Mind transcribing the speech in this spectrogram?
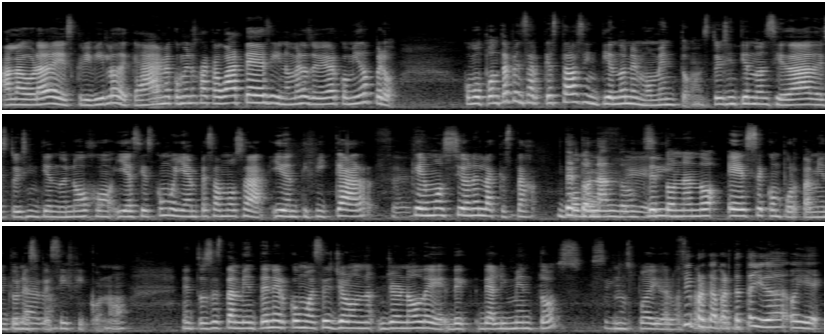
a la hora de escribirlo, de que, ay, me comí unos cacahuates y no me los debí haber comido, pero como ponte a pensar qué estaba sintiendo en el momento. Estoy sintiendo ansiedad, estoy sintiendo enojo y así es como ya empezamos a identificar Sí. qué emoción es la que está como Detonando. Sí. detonando ese comportamiento en Claro. específico, ¿no? Entonces también tener como ese journal, journal de, de- de alimentos Sí. nos puede ayudar bastante. Sí, porque aparte te ayuda, oye,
